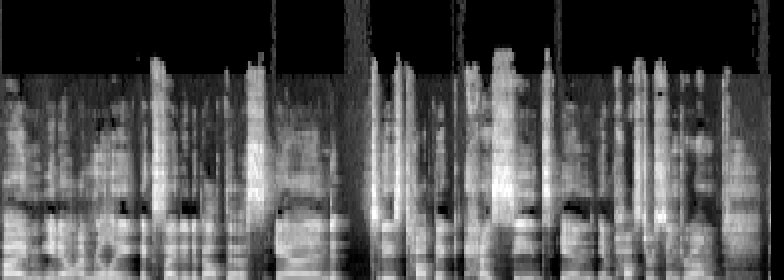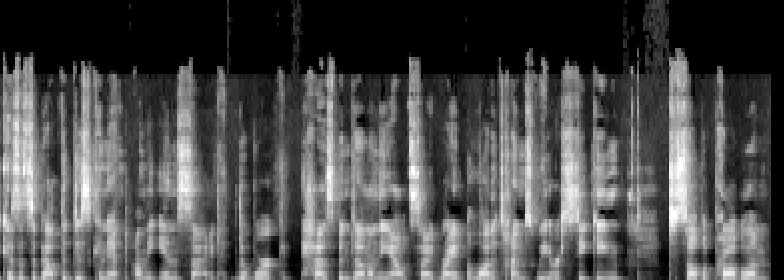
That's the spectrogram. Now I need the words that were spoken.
I'm, you know, I'm really excited about this. And today's topic has seeds in imposter syndrome because it's about the disconnect on the inside. The work has been done on the outside, right? A lot of times we are seeking to solve a problem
